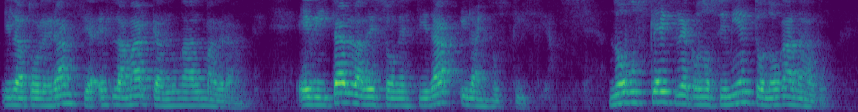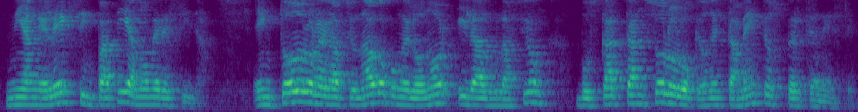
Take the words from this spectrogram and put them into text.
y la tolerancia es la marca de un alma grande. Evitar la deshonestidad y la injusticia. No busquéis reconocimiento no ganado, ni anheléis simpatía no merecida. En todo lo relacionado con el honor y la adulación, buscad tan solo lo que honestamente os pertenece.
